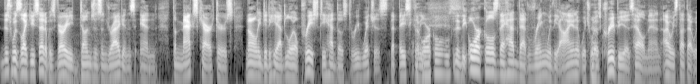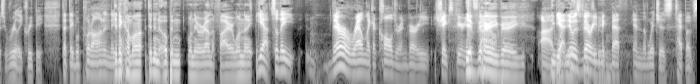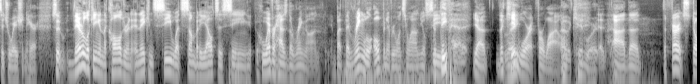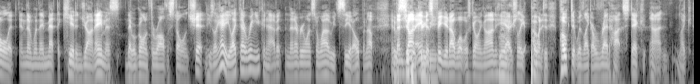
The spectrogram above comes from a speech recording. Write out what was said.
This was like you said, it was very Dungeons and Dragons, and the Max characters. Not only did he had loyal priest, he had those three witches that basically The oracles. the, the oracles they had that ring with the eye in it which was creepy as hell man i always thought that was really creepy that they would put on and they Didn't come on? Didn't open when they were around the fire one night? yeah so they they're around like a cauldron very shakespearean Yeah, very, style. very. Uh, yeah, it was very. Macbeth and the witches type of situation here. So they're looking in the cauldron and they can see what somebody else is seeing, whoever has the ring on. But the ring will open every once in a while, and you'll see. The thief had it. Yeah, the kid Right? wore it for a while. Oh, the kid wore it. uh, the the ferret stole it, and then when they met the kid and John Amos, they were going through all the stolen shit. And he's like, "Hey, you like that ring? You can have it." And then every once in a while, we'd see it open up, and then John Amos creepy. figured out what was going on. He Yeah, like, actually poked it. poked it with like a red hot stick, and like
